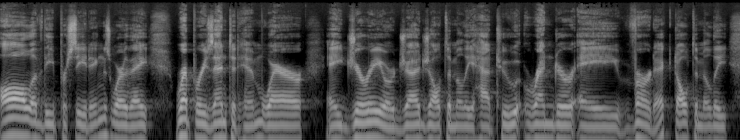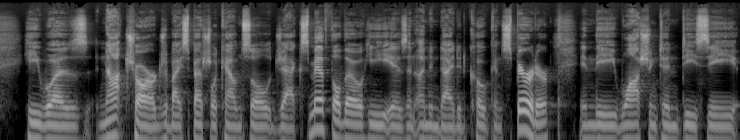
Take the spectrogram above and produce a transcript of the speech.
all of the proceedings where they represented him, where a jury or judge ultimately had to render a verdict. Ultimately, he was not charged by special counsel Jack Smith, although he is an unindicted co conspirator in the Washington, D.C.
